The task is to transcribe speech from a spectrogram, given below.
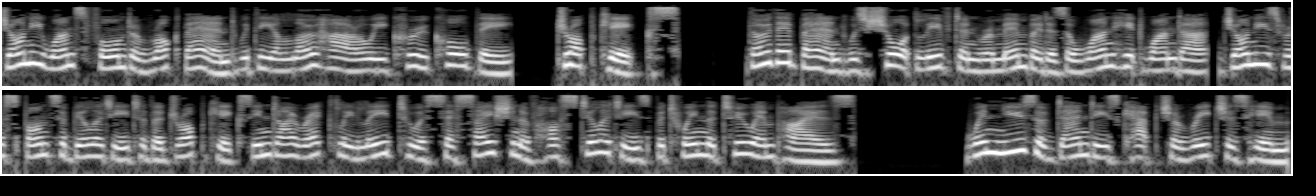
Johnny once formed a rock band with the Aloha Oe crew called the Dropkicks. Though their band was short-lived and remembered as a one-hit wonder, Johnny's responsibility to the Dropkicks indirectly lead to a cessation of hostilities between the two empires. When news of Dandy's capture reaches him,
